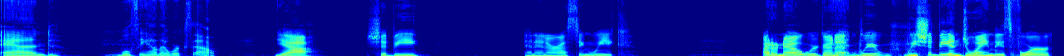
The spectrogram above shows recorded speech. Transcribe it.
and we'll see how that works out. Yeah. Should be an interesting week. I don't know. We're gonna And- we we should be enjoying these four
